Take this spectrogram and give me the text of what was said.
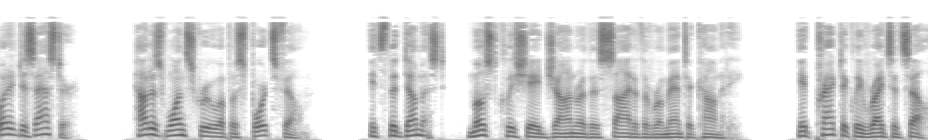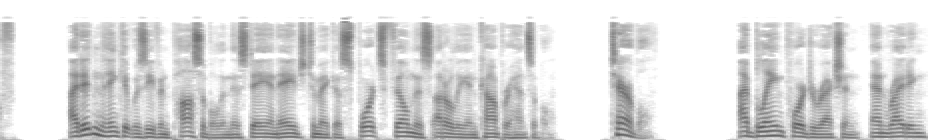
What a disaster. How does one screw up a sports film? It's the dumbest, most cliched genre this side of the romantic comedy. It practically writes itself. I didn't think it was even possible in this day and age to make a sports film this utterly incomprehensible. Terrible. I blame poor direction and writing,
